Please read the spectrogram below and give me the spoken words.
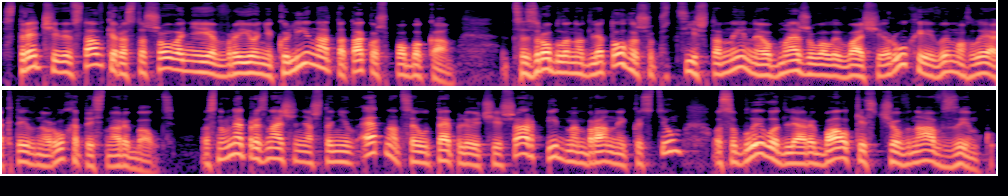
Стретчеві вставки розташовані в районі коліна та також по бокам. Це зроблено для того, щоб ці штани не обмежували ваші рухи, і ви могли активно рухатись на рибалці. Основне призначення штанів етна це утеплюючий шар під мембранний костюм, особливо для рибалки з човна взимку.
